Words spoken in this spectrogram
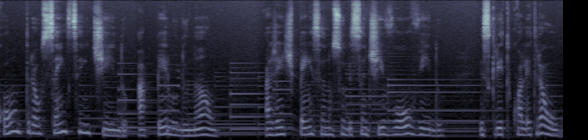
contra o sem sentido apelo do não, a gente pensa no substantivo ouvido, escrito com a letra U.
